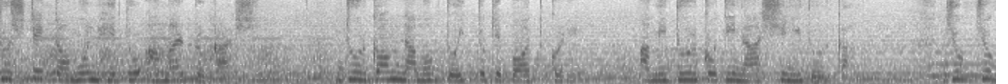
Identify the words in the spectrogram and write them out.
দুষ্টের দমন হেতু আমার প্রকাশ। দুর্গম নামক দৈত্যকে বধ করে, আমি দুর্গতি নাশিনী দুর্গা। যুগ যুগ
